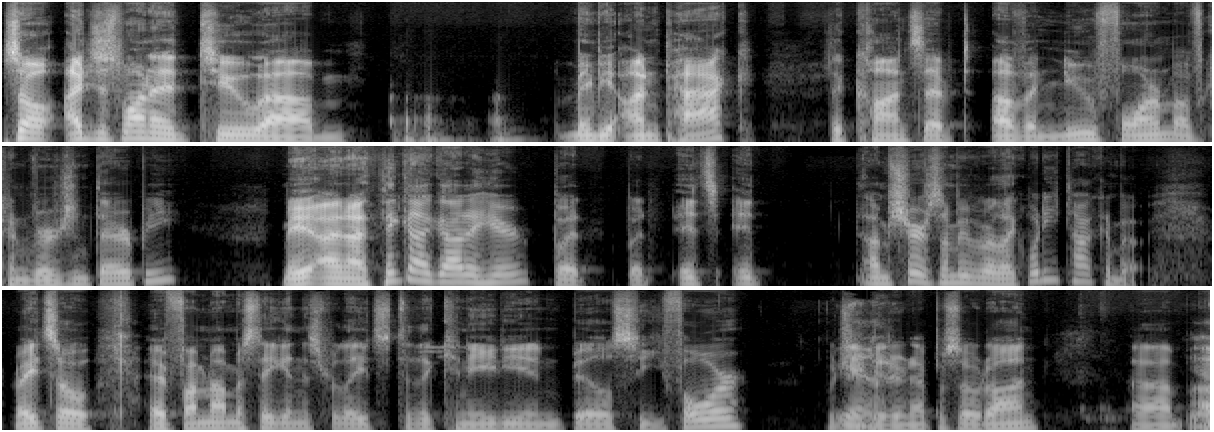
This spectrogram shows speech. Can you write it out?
So I just wanted to um, maybe unpack the concept of a new form of conversion therapy. Maybe, and I think I got it here, but but it's it. I'm sure some people are like, "What are you talking about?" Right. So if I'm not mistaken, this relates to the Canadian Bill C4, which Yeah. we did an episode on um, Yeah.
